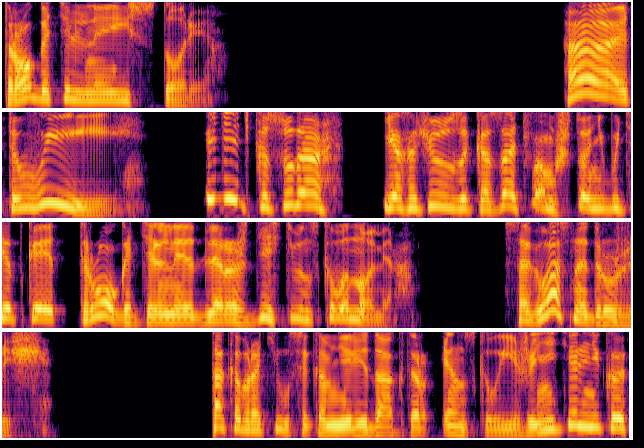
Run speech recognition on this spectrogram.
Трогательная история. «А, это вы! Идите-ка сюда, я хочу заказать вам что-нибудь эткое трогательное для рождественского номера. Согласны, дружище?» Так обратился ко мне редактор Энского еженедельника,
